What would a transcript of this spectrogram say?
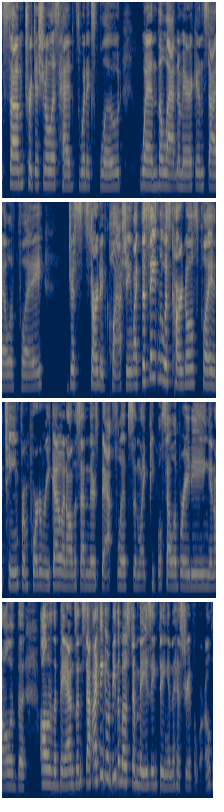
some traditionalist heads would explode when the Latin American style of play just started clashing? Like the St. Louis Cardinals play a team from Puerto Rico, and all of a sudden there's bat flips and like people celebrating and all of the all of the bands and stuff. I think it would be the most amazing thing in the history of the world.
